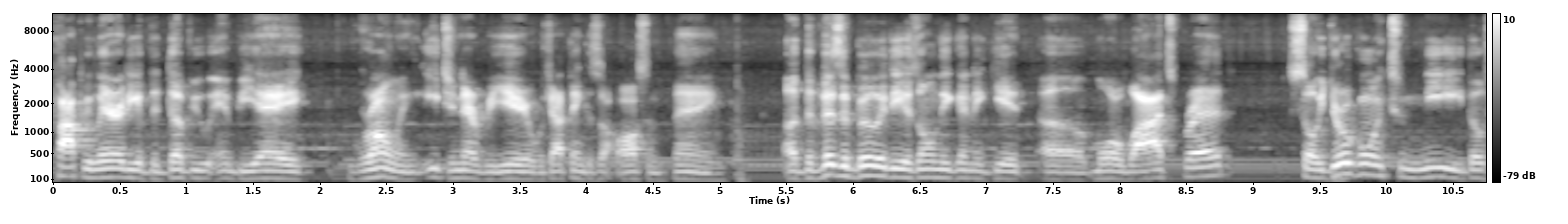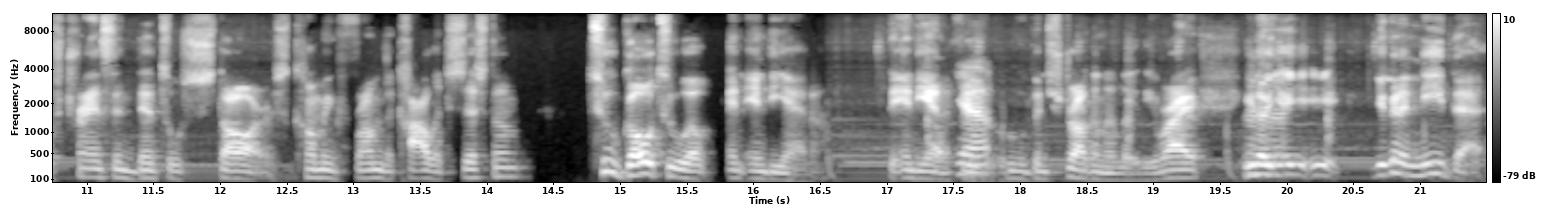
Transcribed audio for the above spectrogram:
popularity of the WNBA growing each and every year, which I think is an awesome thing, uh, the visibility is only going to get uh, more widespread. So you're going to need those transcendental stars coming from the college system to go to a, an Indiana, the Indiana yeah. who've been struggling lately, right? You mm-hmm. know, you, you're going to need that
